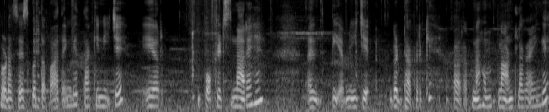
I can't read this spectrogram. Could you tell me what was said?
थोड़ा सा इसको दबा देंगे ताकि नीचे एयर पॉकेट्स ना रहें। नीचे गड्ढा करके और अपना हम प्लांट लगाएँगे।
